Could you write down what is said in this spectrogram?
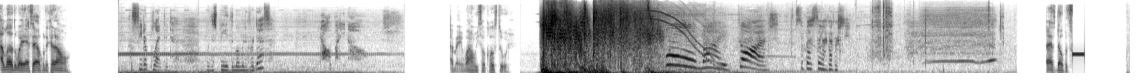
I love the way that sounds when it cut on. Her feet are planted. Will this be the moment of her death? Nobody knows. I mean, why are we so close to her? Oh my gosh! It's the best thing I've ever seen. That's dope as f-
